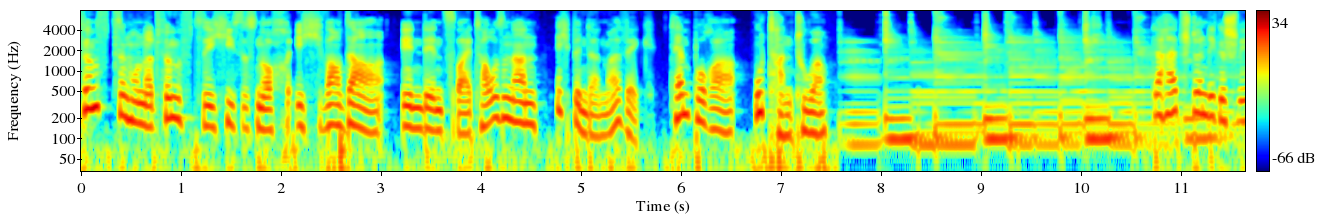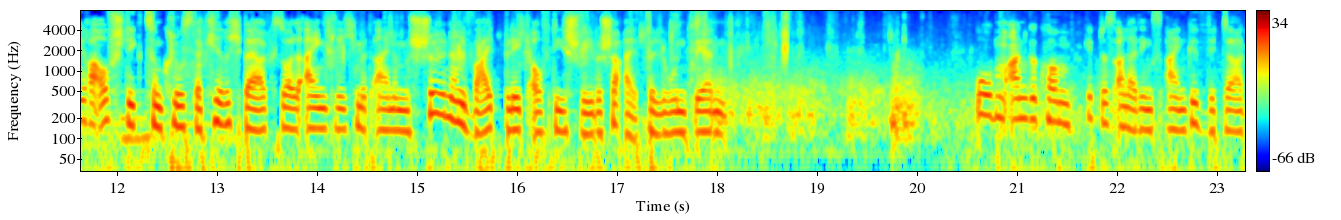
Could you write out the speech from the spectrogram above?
1550 hieß es noch, ich war da. In den 2000ern, ich bin dann mal weg. Tempora mutantur. Der halbstündige schwere Aufstieg zum Kloster Kirchberg soll eigentlich mit einem schönen Weitblick auf die Schwäbische Alb belohnt werden. Oben angekommen gibt es allerdings ein Gewitter,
